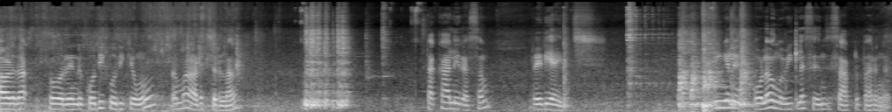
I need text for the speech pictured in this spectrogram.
அவ்வளோதான் இப்போ ஒரு ரெண்டு கொதி கொதிக்கவும் நம்ம அடைச்சிடலாம். தக்காளி ரசம் ரெடி ஆயிடுச்சு. நீங்களும் இது போல் உங்கள் வீட்டில் செஞ்சு சாப்பிட்டு பாருங்கள்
